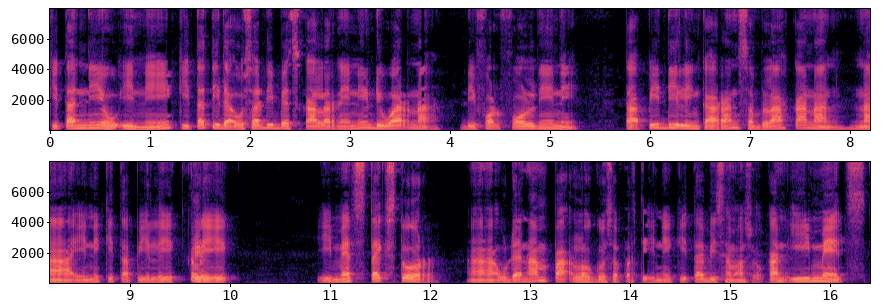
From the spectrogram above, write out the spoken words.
kita new ini, kita tidak usah di base color ini di warna. Default fold ini. Tapi di lingkaran sebelah kanan. Nah, ini kita pilih, klik, image texture. Nah, udah nampak logo seperti ini, kita bisa masukkan image.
